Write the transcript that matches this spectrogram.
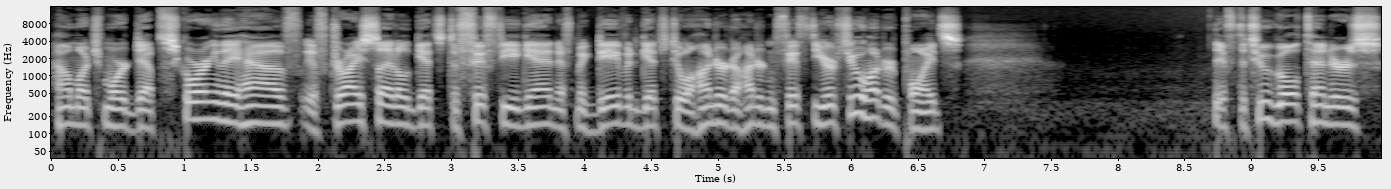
how much more depth scoring they have. If Draisaitl gets to 50 again, if McDavid gets to 100, 150, or 200 points, if the two goaltenders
